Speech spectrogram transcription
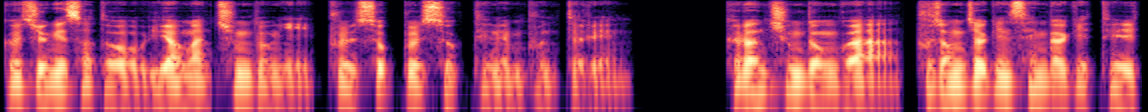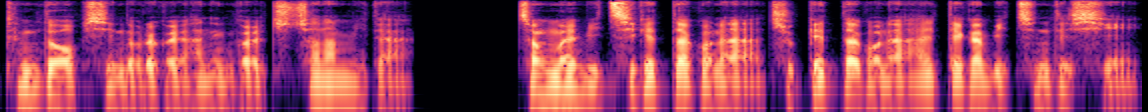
그 중에서도 위험한 충동이 불쑥불쑥 드는 분들은 그런 충동과 부정적인 생각이 들 틈도 없이 노력을 하는 걸 추천합니다. 정말 미치겠다거나 죽겠다거나 할 때가 미친 듯이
